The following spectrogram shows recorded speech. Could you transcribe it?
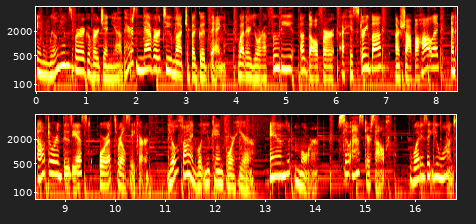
In Williamsburg, Virginia, there's never too much of a good thing. Whether you're a foodie, a golfer, a history buff, a shopaholic, an outdoor enthusiast, or a thrill seeker, you'll find what you came for here and more. So ask yourself, what is it you want?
